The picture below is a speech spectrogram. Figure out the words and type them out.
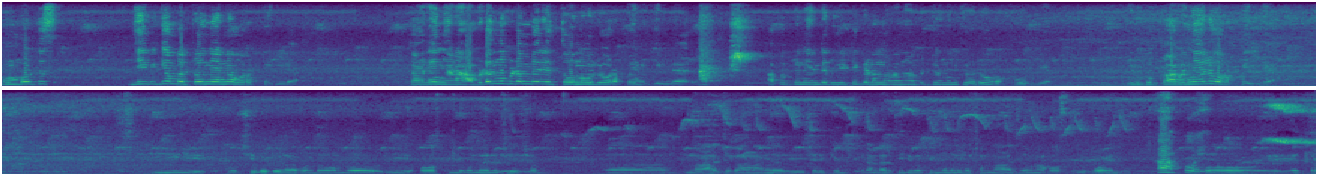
മുമ്പോട്ട് ജീവിക്കാൻ പറ്റുമെന്ന് തന്നെ ഉറപ്പില്ല. കാര്യം ഞാൻ അവിടെ നിന്ന് ഇവിടം വരെ എത്തുമെന്ന് പോലും ഉറപ്പ് എനിക്കില്ലായിരുന്നു. അപ്പം പിന്നെ എന്റെ വീട്ടിൽ കിടന്നുറങ്ങാൻ പറ്റുമെന്ന് എനിക്ക് ഒരു ഉറപ്പുമില്ല. എനിക്ക് പറഞ്ഞാലും ഉറപ്പില്ല. ഈ കൊച്ചിയിലേക്ക് നിങ്ങളെ കൊണ്ടുപോകുമ്പോൾ ഈ ഹോസ്പിറ്റലിൽ കൊണ്ടുപോയതിനു ശേഷം നാലഞ്ച് തവണ ഈ ശരിക്കും രണ്ടായിരത്തി ഇരുപത്തി മൂന്നിന് ശേഷം നാലഞ്ച് തവണ ഹോസ്പിറ്റലിൽ പോയത് അപ്പോൾ എത്ര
